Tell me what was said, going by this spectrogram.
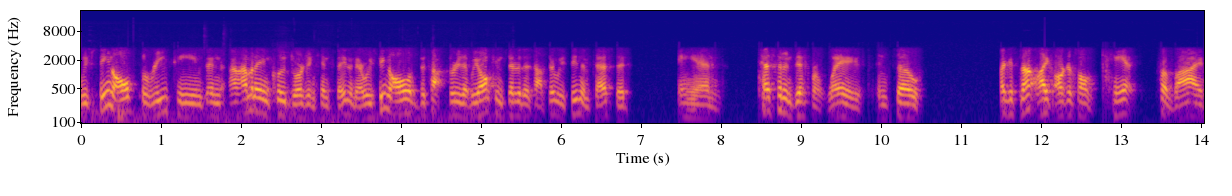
we've seen all three teams, and I'm going to include Georgia and Kent State in there. We've seen all of the top three that we all consider the top three. We've seen them tested and tested in different ways, and so like it's not like Arkansas can't provide.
